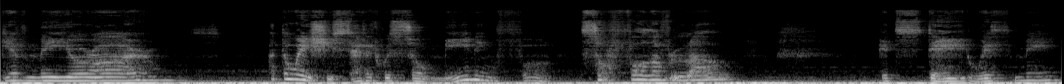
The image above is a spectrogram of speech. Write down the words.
Give me your arms. But the way she said it was so meaningful, so full of love. It stayed with me.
